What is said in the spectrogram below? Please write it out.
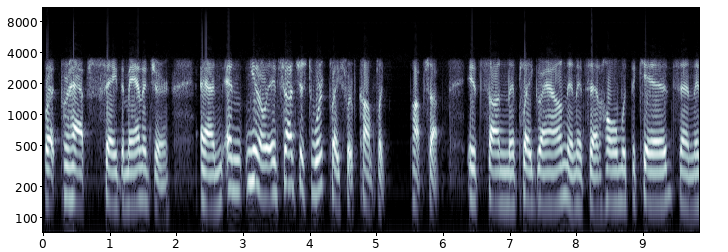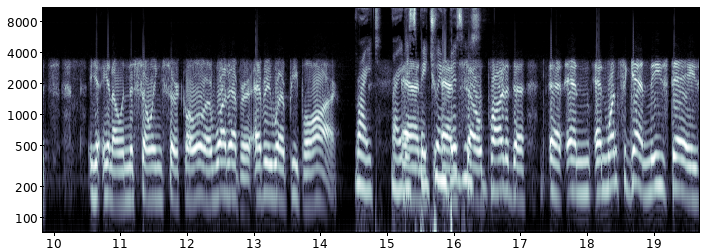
but perhaps say the manager. And and you know, it's not just workplace where conflict pops up. It's on the playground and it's at home with the kids and it's you know in the sewing circle or whatever. Everywhere people are. Right, right. And, it's between and business. so part of the and and once again these days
